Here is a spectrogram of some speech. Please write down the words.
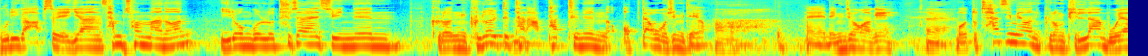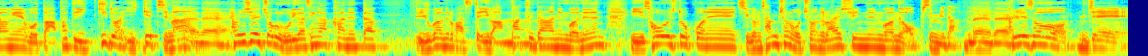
우리가 앞서 얘기한 3천만 원 이런 걸로 투자할 수 있는 그런 그럴 듯한 아파트는 없다고 보시면 돼요. 아. 네, 냉정하게 네. 뭐또 찾으면 그런 빌라 모양의 뭐 또 아파트 있기도 하- 있겠지만 네네. 현실적으로 우리가 생각하는 딱 육안으로 봤을 때 이거 음. 아파트다 하는 거는 이 서울 수도권에 지금 3천 5천으로 할 수 있는 거는 없습니다. 네네. 그래서 이제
